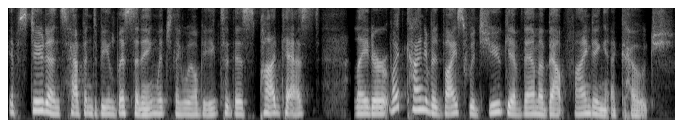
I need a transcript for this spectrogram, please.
if students happen to be listening, which they will be to this podcast later, what kind of advice would you give them about finding a coach?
